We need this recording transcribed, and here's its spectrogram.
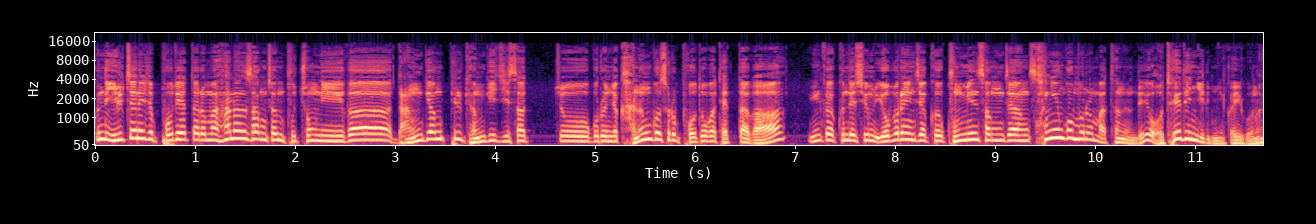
근데 일전에 이제 보도에 따르면 한한상 전 부총리가 남경필 경기지사 쪽으로 이제 가는 것으로 보도가 됐다가 그러니까 근데 지금 요번에 이제 그 국민성장 상임 고문을 맡았는데요. 어떻게 된 일입니까, 이거는?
